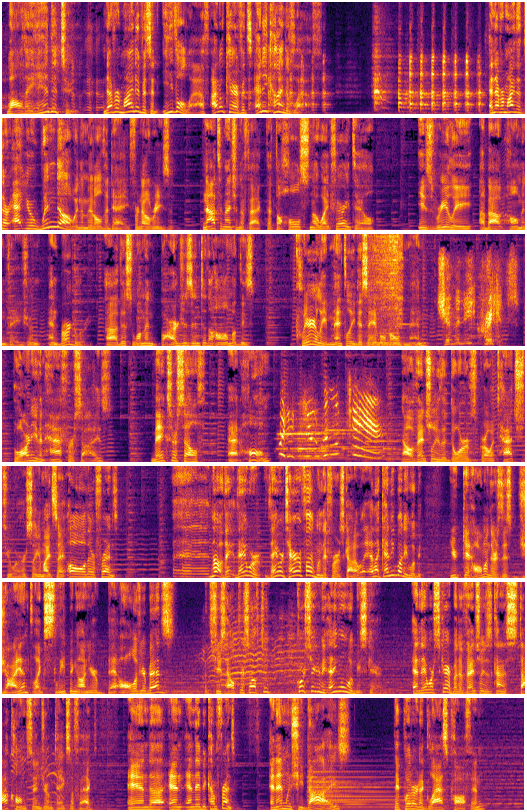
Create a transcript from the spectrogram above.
while they hand it to you. Never mind if it's an evil laugh. I don't care if it's any kind of laugh. And never mind that they're at your window in the middle of the day for no reason. Not to mention the fact that the whole Snow White fairy tale is really about home invasion and burglary. Uh, this woman barges into the home of these clearly mentally disabled old men Jiminy Crickets. who aren't even half her size, makes herself at home. What a cute little chair. Now, eventually, the dwarves grow attached to her, so you might say, "Oh, they're friends." Uh, no, they, they were they were terrified when they first got it, like anybody would be. You get home and there's this giant like sleeping on your bed, all of your beds that she's helped herself to. Of course, you're gonna be. Anyone would be scared, and they were scared. But eventually, this kind of Stockholm syndrome takes effect, and uh, and and they become friends. And then when she dies, they put her in a glass coffin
